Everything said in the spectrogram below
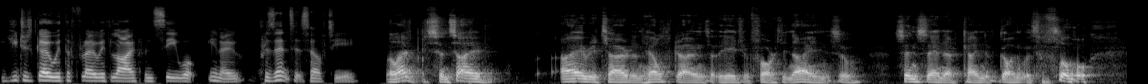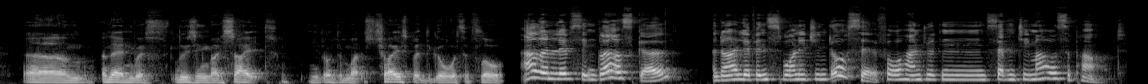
you just go with the flow with life and see what you know presents itself to you? Well, I since I I retired on health grounds at the age of forty nine, so since then I've kind of gone with the flow. Um, and then with losing my sight, you don't have much choice but to go with the flow. Alan lives in Glasgow and I live in Swanage in Dorset, 470 miles apart.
